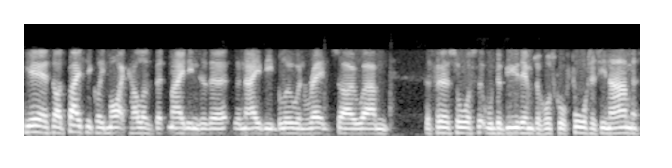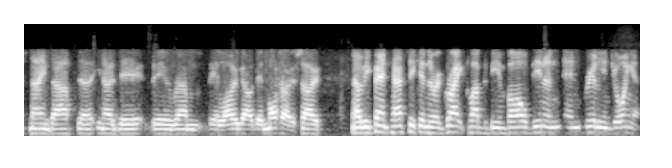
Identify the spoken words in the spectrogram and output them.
Yeah, so it's basically my colours, but made into the, the navy blue and red. So um, the first horse that will debut them is a horse called Fortis in Armis, named after you know their their um, their logo, their motto. So it'll be fantastic, and they're a great club to be involved in, and, and really enjoying it.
